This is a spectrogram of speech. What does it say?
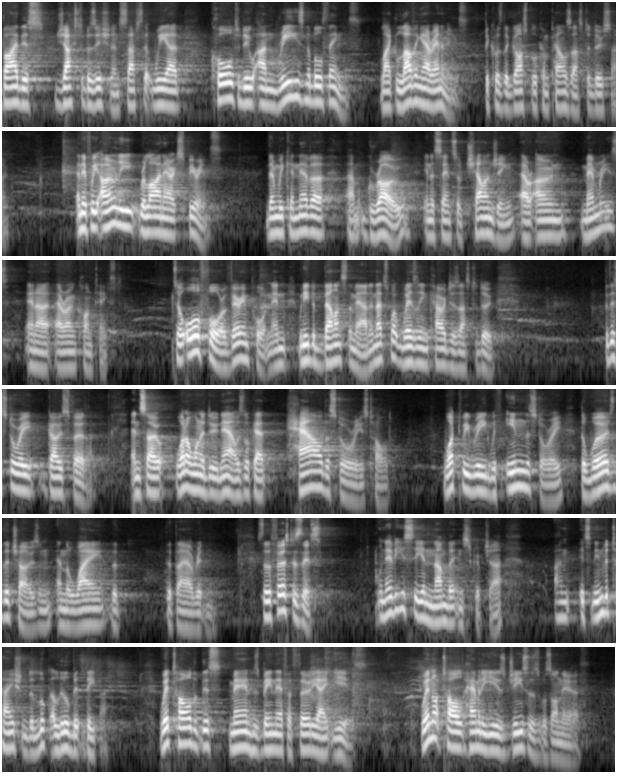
by this juxtaposition and such that we are called to do unreasonable things, like loving our enemies, because the gospel compels us to do so. And if we only rely on our experience, then we can never um, grow in a sense of challenging our own memories and our, our own context. So, all four are very important, and we need to balance them out, and that's what Wesley encourages us to do. But this story goes further. And so, what I want to do now is look at how the story is told. What we read within the story, the words that are chosen, and the way that, that they are written? So, the first is this whenever you see a number in Scripture, um, it's an invitation to look a little bit deeper. We're told that this man has been there for 38 years. We're not told how many years Jesus was on the earth.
